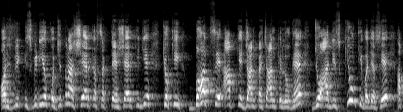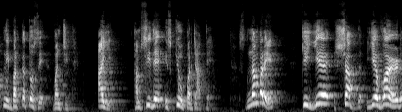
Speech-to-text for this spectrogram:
और इस वीडियो को जितना शेयर कर सकते हैं शेयर कीजिए, क्योंकि बहुत से आपके जान पहचान के लोग हैं जो आज इस क्यों की वजह से अपनी बरकतों से वंचित हैं। आइए, हम सीधे इस क्यों पर जाते हैं। नंबर एक, कि ये शब्द, ये वर्ड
